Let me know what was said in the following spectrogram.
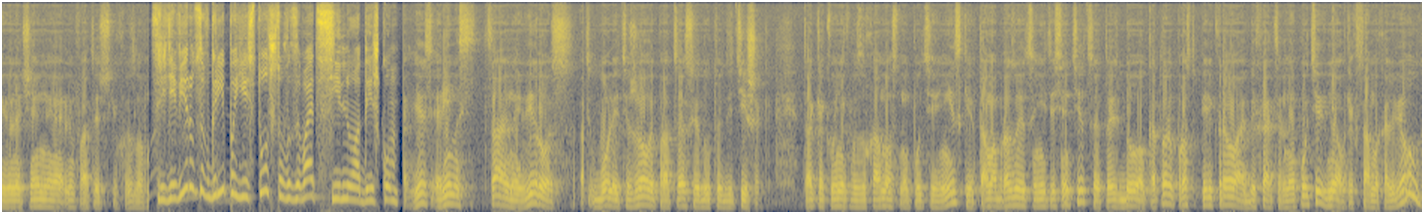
и увеличение лимфатических узлов. Среди вирусов гриппа есть тот, что вызывает сильную одышку. Есть риноциальный вирус, более тяжелые процессы идут у детишек так как у них воздухоносные пути низкие, там образуется нитисинтиция, то есть белок, который просто перекрывает дыхательные пути в мелких самых альвеолах.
